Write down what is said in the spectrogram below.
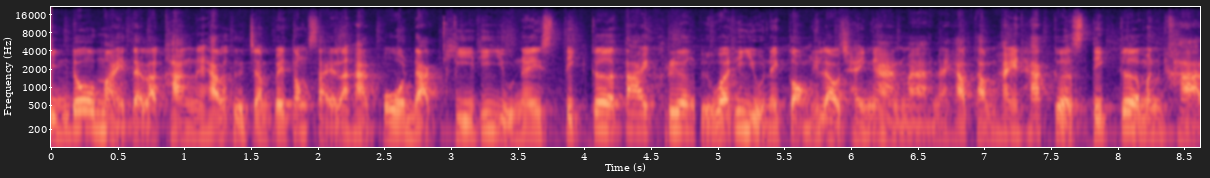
Windows ใหม่แต่ละครั้งนะครับก็คือจำเป็นต้องใส่รหัส Product Key ที่อยู่ในสติ๊กเกอร์ใต้เครื่อง หรือว่าที่อยู่ในกล่องที่เราใช้งานมานะครับทำให้ถ้าเกิดสติ๊กเกอร์มันขาด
